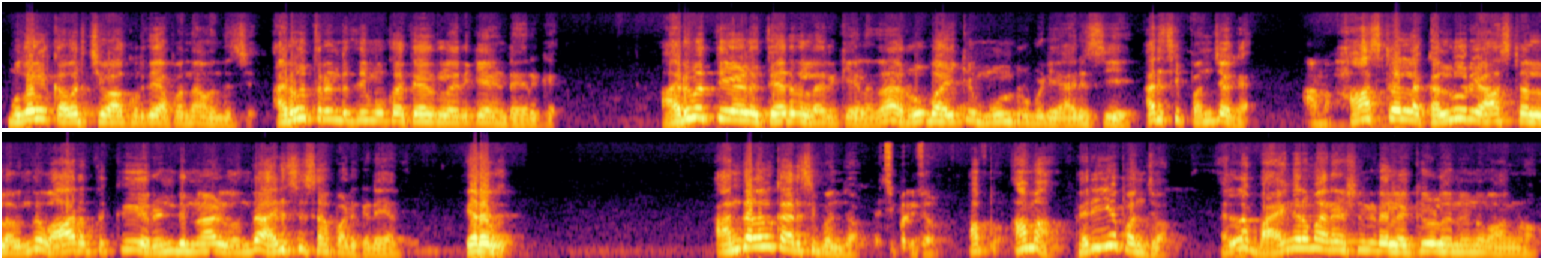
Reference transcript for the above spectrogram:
முதல் கவர்ச்சி வாக்குறுதி அப்பதான் வந்துச்சு. அறுபத்தி ரெண்டு திமுக தேர்தல் அறிக்கை என்கிட்ட இருக்கு. அறுபத்தி ஏழு தேர்தல் அறிக்கையில தான் ரூபாய்க்கு மூன்று படி அரிசி அரிசி பஞ்சங்க. ஹாஸ்டல்ல கல்லூரி ஹாஸ்டல்ல வந்து வாரத்துக்கு ரெண்டு நாள் வந்து அரிசி சாப்பாடு கிடையாது. இரவு. அந்த அளவுக்கு அரிசி பஞ்சம். ஆமா பெரிய பஞ்சம். எல்லாம் பயங்கரமா ரேஷன் கடையில் கியூல நின்று வாங்கணும்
